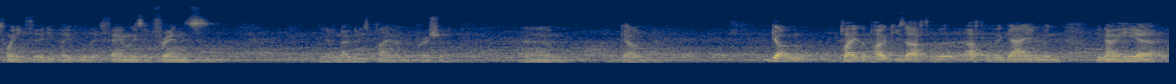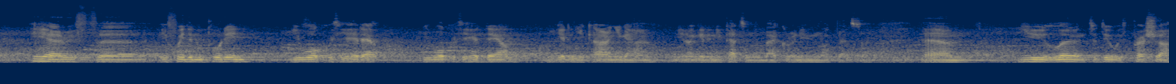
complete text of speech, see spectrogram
20, 30 people, their families and friends. You know, nobody's playing under pressure. Um, go and go and play the pokies after the after the game, and you know here here if uh, if we didn't put in, you walk with your head out, you walk with your head down, you get in your car and you go home. You don't get any pats on the back or anything like that. So. Um, you learn to deal with pressure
